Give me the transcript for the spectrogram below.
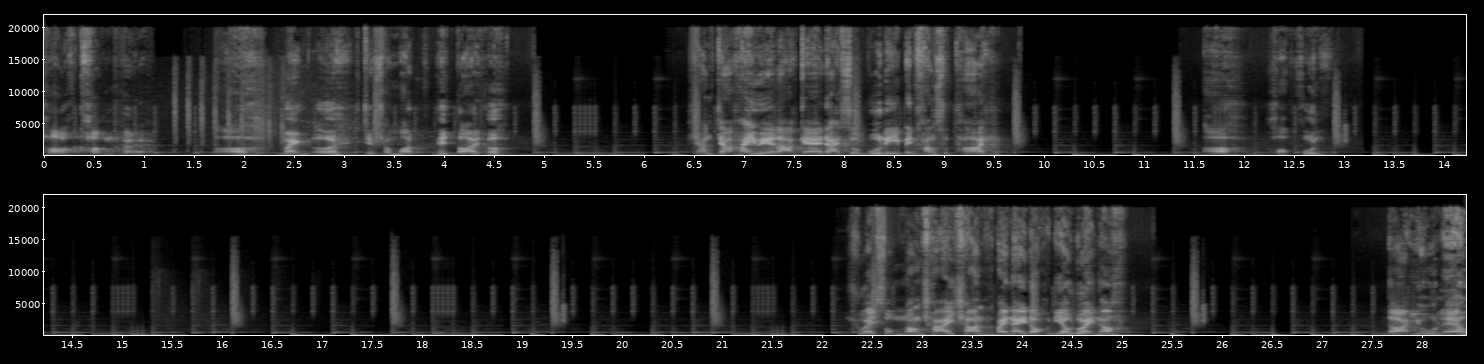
พังแท้อ๋อแม่งเอ้ยเจ็บชะมัดให้ตายเถอะ ฉันจะให้เวลาแกได้สูบบุหรี่เป็นครั้งสุดท้าย อ๋อ ขอบคุณ ช่วยส่งน้องชายฉันไปในดอกเดียวด้วยเนาะได้อยู่แล้ว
